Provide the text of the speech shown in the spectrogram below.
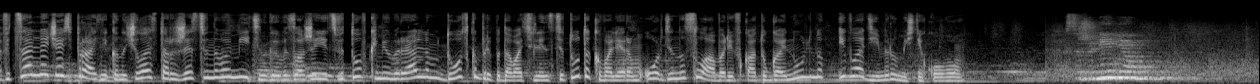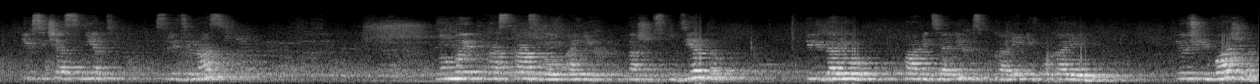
Официальная часть праздника началась с торжественного митинга и возложения цветов к мемориальным доскам преподавателей института кавалерам ордена Славы Ревкату Гайнулину и Владимиру Мясникову. К сожалению, их сейчас нет среди нас, но мы рассказываем о них нашим студентам, передаем память о них из поколения в поколение. И очень важно,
